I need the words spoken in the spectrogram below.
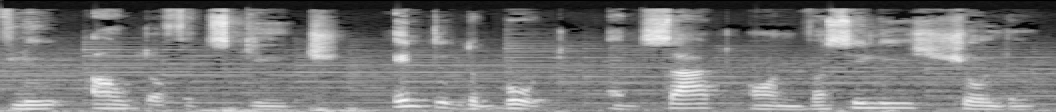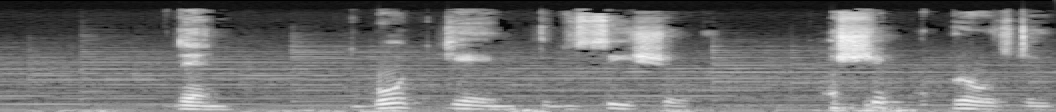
flew out of its cage into the boat and sat on Vasily's shoulder. Then the boat came to the seashore. A ship approached it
